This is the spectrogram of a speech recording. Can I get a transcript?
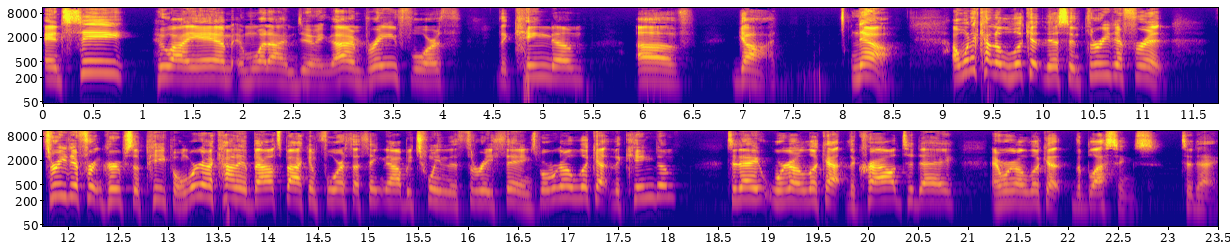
and see who I am and what I'm doing. That I'm bringing forth the kingdom of God. Now, I want to kind of look at this in three different three different groups of people. And we're going to kind of bounce back and forth, I think, now between the three things. But we're going to look at the kingdom, Today, we're going to look at the crowd today, and we're going to look at the blessings today.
